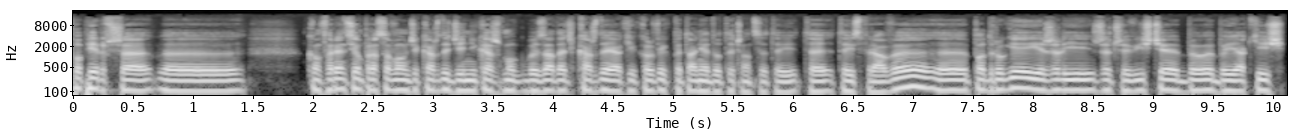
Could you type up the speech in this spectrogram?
po pierwsze konferencją prasową, gdzie każdy dziennikarz mógłby zadać każde jakiekolwiek pytanie dotyczące tej, tej, tej sprawy. E, po drugie, jeżeli rzeczywiście byłyby jakieś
